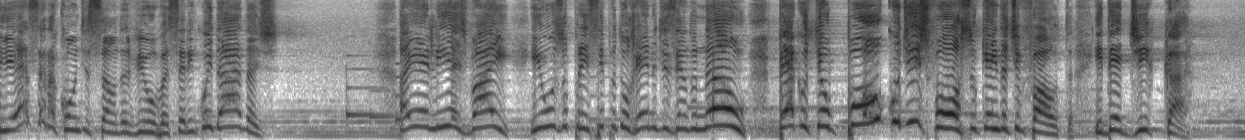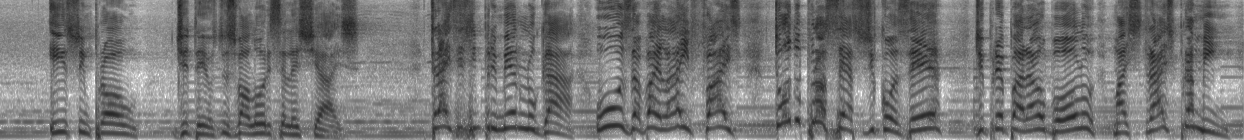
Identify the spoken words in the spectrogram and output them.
E essa era a condição das viúvas serem cuidadas. Aí Elias vai e usa o princípio do reino, dizendo: Não, pega o teu pouco de esforço que ainda te falta e dedica isso em prol de Deus, dos valores celestiais. Traz isso em primeiro lugar. Usa, vai lá e faz todo o processo de cozer, de preparar o bolo, mas traz para mim.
